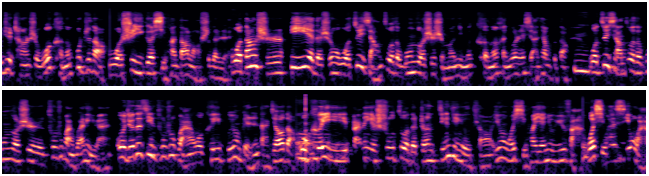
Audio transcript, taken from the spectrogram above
不去尝试，我可能不知道我是一个喜欢当老师的人。我当时毕业的时候，我最想做的工作是什么？你们可能很多人想象不到。嗯，我最想做的工作是图书馆管理员。我觉得进图书馆，我我可以不用给人打交道，我可以把那些书做的整井井有条，因为我喜欢研究语法，我喜欢洗碗，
